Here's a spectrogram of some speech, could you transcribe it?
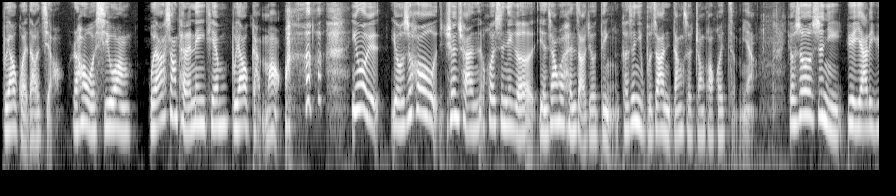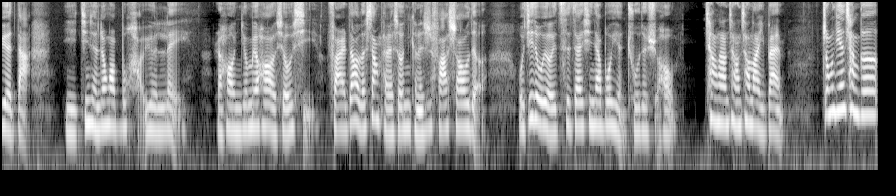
不要拐到脚，然后我希望我要上台的那一天不要感冒，因为有时候宣传或是那个演唱会很早就定，可是你不知道你当时的状况会怎么样，有时候是你越压力越大，你精神状况不好越累，然后你就没有好好休息，反而到了上台的时候，你可能是发烧的。我记得我有一次在新加坡演出的时候，唱唱唱唱到一半，中间唱歌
